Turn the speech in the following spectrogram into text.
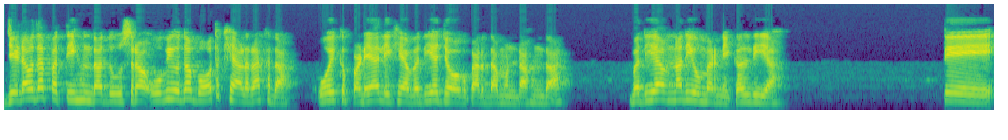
ਜਿਹੜਾ ਉਹਦਾ ਪਤੀ ਹੁੰਦਾ ਦੂਸਰਾ, ਉਹ ਵੀ ਉਹਦਾ ਬਹੁਤ ਖਿਆਲ ਰੱਖਦਾ। ਉਹ ਇੱਕ ਪੜਿਆ ਲਿਖਿਆ ਵਧੀਆ ਜੌਬ ਕਰਦਾ ਮੁੰਡਾ ਹੁੰਦਾ। ਵਧੀਆ ਉਹਨਾਂ ਦੀ ਉਮਰ ਨਿਕਲਦੀ ਆ। ਤੇ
